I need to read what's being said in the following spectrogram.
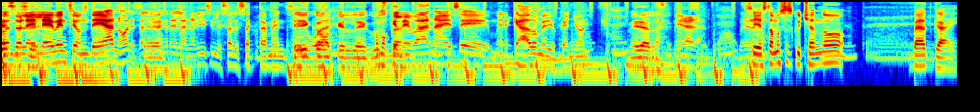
cuando sí, la sí. Eleven se ondea, ¿no? Le sale Sí. sangre de la nariz y le sale exactamente Sí, igual. como que le gusta. Como que le van a ese mercado medio cañón. Mírala. Mírala. mírala. Sí, estamos escuchando Bad Guy.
